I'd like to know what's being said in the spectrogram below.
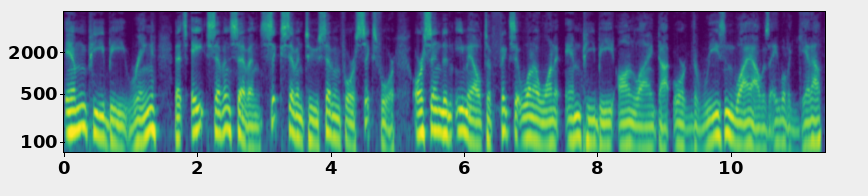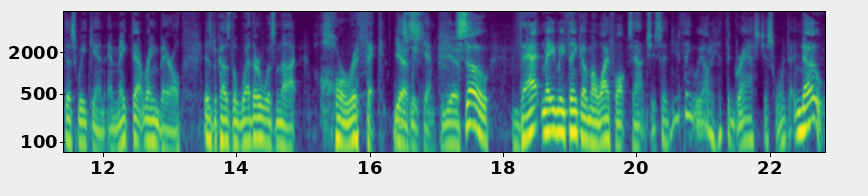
MPB ring. That's 877-672-7464 or send an email to fixit101 at mpbonline.org. The reason why I was able to get out this weekend and make that rain barrel is because the weather was not horrific Yes. this weekend. Yes. So that made me think of my wife walks out and she said, do you think we ought to hit the grass just one time? No.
